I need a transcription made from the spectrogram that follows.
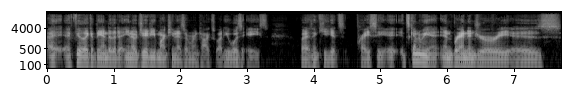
I, I, feel like at the end of the day, you know, JD Martinez, everyone talks about, he was eighth, but I think he gets pricey. It, it's going to be, and Brandon Drury is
